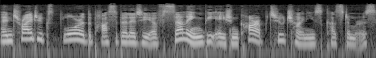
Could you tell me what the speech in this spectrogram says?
and tried to explore the possibility of selling the Asian carp to Chinese customers.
